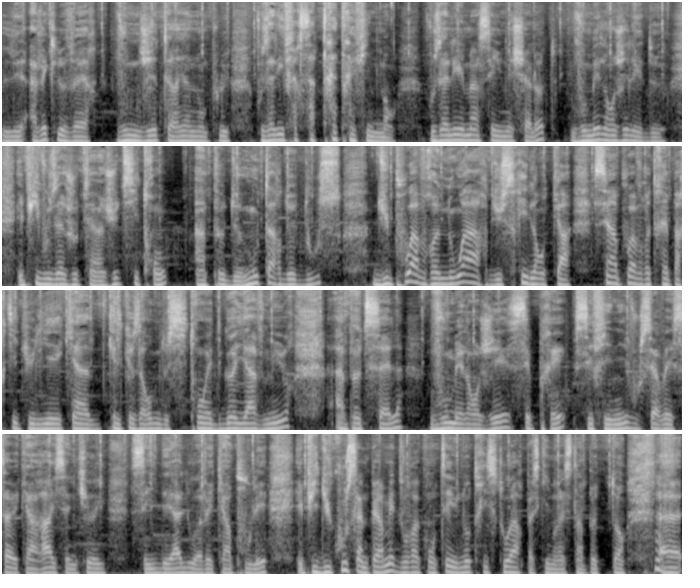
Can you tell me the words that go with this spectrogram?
les, avec le verre. Vous ne jetez rien non plus. Vous allez faire ça très très finement. Vous allez émincer une échalote, vous mélangez les deux. Et puis vous ajoutez un jus de citron, un peu de moutarde douce, du poivre noir du Sri Lanka. C'est un poivre très particulier qui a quelques arômes de citron et de goyave mûr, un peu de sel. Vous mélangez, c'est prêt, c'est fini. Vous servez ça avec un rice and curry, c'est idéal, ou avec un poulet. Et puis du coup, ça me permet de vous raconter une autre histoire parce qu'il me reste un peu de temps, euh,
